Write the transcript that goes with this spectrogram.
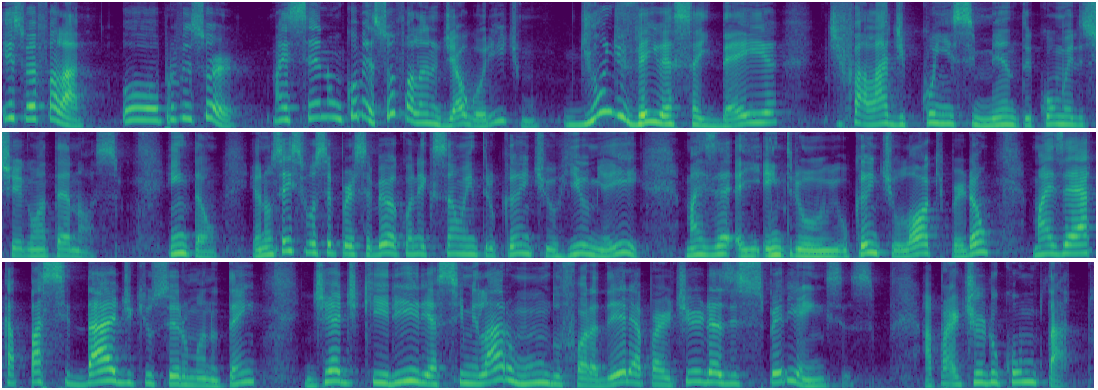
Isso vai falar, ô professor, mas você não começou falando de algoritmo? De onde veio essa ideia de falar de conhecimento e como eles chegam até nós. Então, eu não sei se você percebeu a conexão entre o Kant e o Hume aí, mas é entre o, o Kant e o Locke, perdão, mas é a capacidade que o ser humano tem de adquirir e assimilar o mundo fora dele a partir das experiências, a partir do contato.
